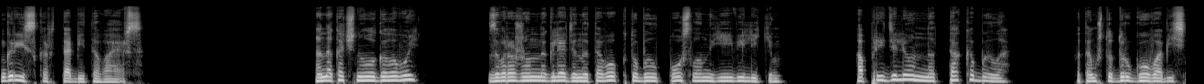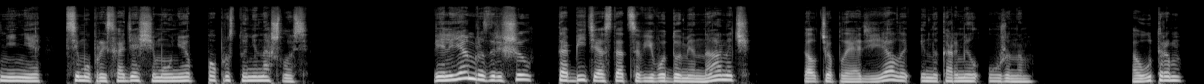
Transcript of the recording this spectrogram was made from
Грискар Табита Вайерс?» Она качнула головой, завороженно глядя на того, кто был послан ей великим. Определенно так и было потому что другого объяснения всему происходящему у нее попросту не нашлось. Вильям разрешил Табите остаться в его доме на ночь, дал теплое одеяло и накормил ужином. А утром,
